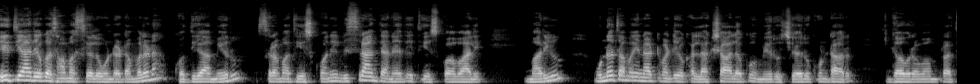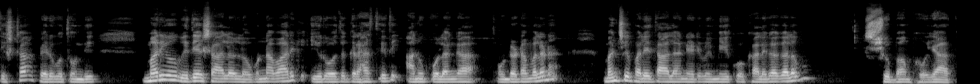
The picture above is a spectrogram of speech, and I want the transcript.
ఇత్యాది ఒక సమస్యలు ఉండటం వలన కొద్దిగా మీరు శ్రమ తీసుకొని విశ్రాంతి అనేది తీసుకోవాలి. మరియు ఉన్నతమైనటువంటి ఒక లక్ష్యాలకు మీరు చేరుకుంటారు. గౌరవం ప్రతిష్ట పెరుగుతుంది. మరియు విదేశాలలో ఉన్నవారికి ఈరోజు గ్రహస్థితి అనుకూలంగా ఉండటం వలన మంచి ఫలితాలు అనేటివి మీకు కలగగలవు. శుభం భూయాత్.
